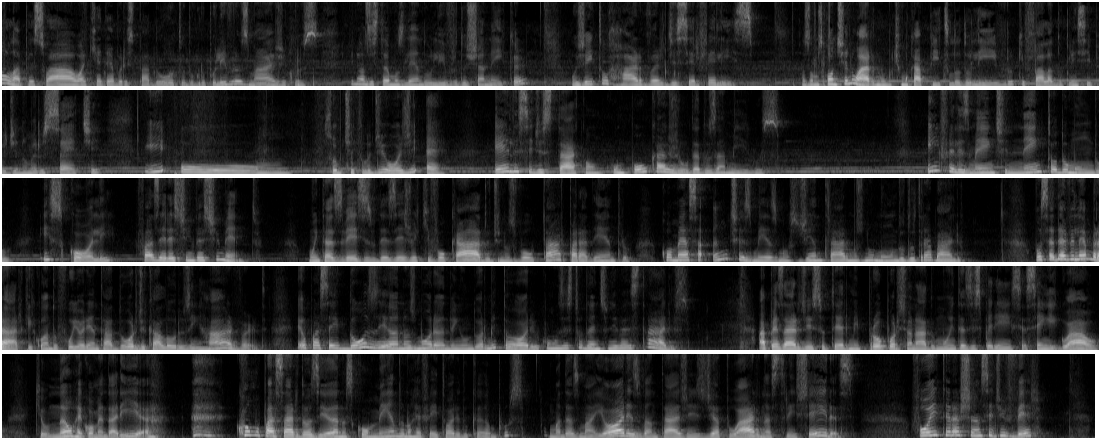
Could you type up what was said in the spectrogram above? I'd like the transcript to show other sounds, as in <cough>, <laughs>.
Olá pessoal, aqui é Débora Espadoto do grupo Livros Mágicos e nós estamos lendo o livro do Shanaker, O Jeito Harvard de Ser Feliz. Nós vamos continuar no último capítulo do livro, que fala do princípio de número 7, e o subtítulo de hoje é Eles se destacam com pouca ajuda dos amigos. Infelizmente, nem todo mundo escolhe fazer este investimento. Muitas vezes o desejo equivocado de nos voltar para dentro começa antes mesmo de entrarmos no mundo do trabalho. Você deve lembrar que quando fui orientador de calouros em Harvard, eu passei 12 anos morando em um dormitório com os estudantes universitários. Apesar disso ter me proporcionado muitas experiências sem igual, que eu não recomendaria, <laughs> como passar 12 anos comendo no refeitório do campus, uma das maiores vantagens de atuar nas trincheiras, foi ter a chance de ver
